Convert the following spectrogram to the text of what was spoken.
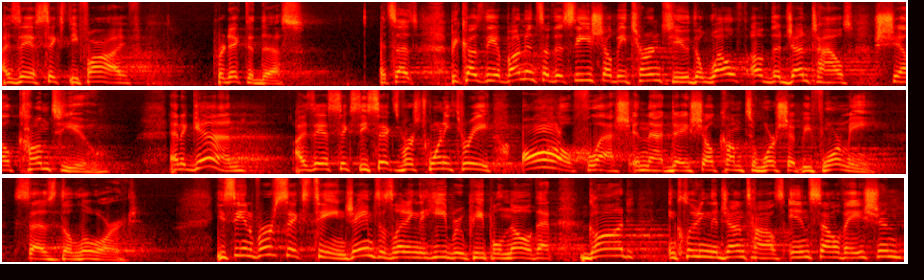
Isaiah 65 predicted this. It says, Because the abundance of the sea shall be turned to you, the wealth of the Gentiles shall come to you. And again, Isaiah 66, verse 23 All flesh in that day shall come to worship before me, says the Lord. You see, in verse 16, James is letting the Hebrew people know that God, including the Gentiles in salvation,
